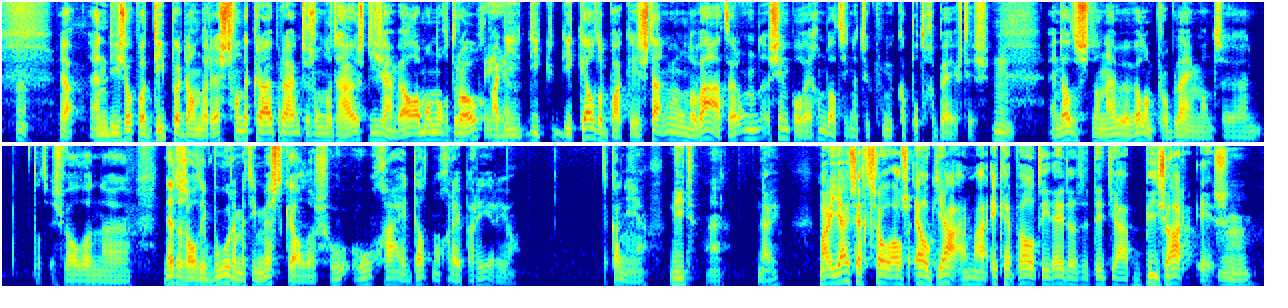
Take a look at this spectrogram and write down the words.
Ja, en die is ook wat dieper dan de rest van de kruipruimtes onder het huis. Die zijn wel allemaal nog droog, maar Ja. die, die, die kelderbak is, staat nu onder water. Om, simpelweg omdat hij natuurlijk nu kapot gebeefd is. Hmm. En dat is, dan hebben we wel een probleem, want eh, dat is wel een... eh, net als al die boeren met die mestkelders. Hoe, hoe ga je dat nog repareren, joh? Dat kan niet, hè? Niet. Nee. Nee. Maar jij zegt zoals elk jaar, maar ik heb wel het idee dat het dit jaar bizar is. Mm.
